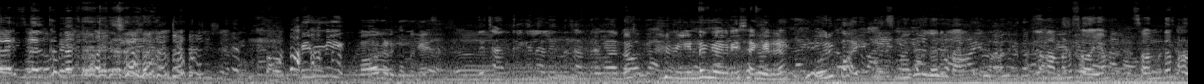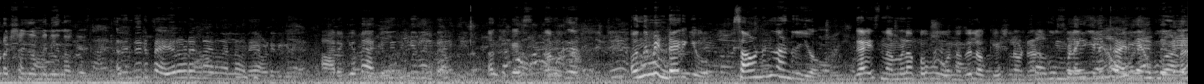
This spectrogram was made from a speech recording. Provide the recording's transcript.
ഗൈസ് വെൽക്കം പിന്നെ ഇന്ന് ചന്ദ്രകാന്തം വീണ്ടും ഗൗരി ശങ്കരൻ. ഒരു നമ്മുടെ സ്വയം സ്വന്തം പ്രൊഡക്ഷൻ കമ്പനി എന്നൊക്കെ. അതിന്റെ ഒരു പേരോടെ ഉണ്ടായിരുന്നല്ലോ അതെ അവിടെ ഇരിക്കുന്നത്. ആരൊക്കെ ബാക്കിൽ ഇരിക്കുന്നുണ്ട്. ഓക്കെ ഗൈസ് നമുക്ക് ഒന്നും മിണ്ടായിരിക്കുമോ സൗണ്ട് കണ്ടിരിക്കോ. ഗൈസ് നമ്മളപ്പോ പോകുന്നത് ലൊക്കേഷനിലോട്ടാണ് കുമ്പളെങ്കിലും കരിയാൻ പോവാണ്.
